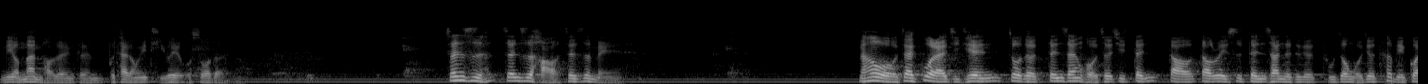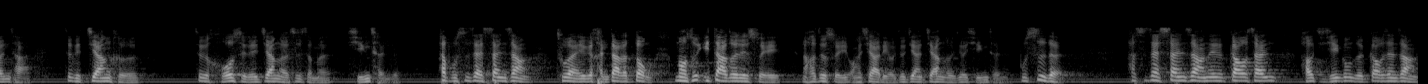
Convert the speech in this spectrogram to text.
没有慢跑的人可能不太容易体会我说的。真是真是好，真是美。然后我再过来几天，坐着登山火车去登到到瑞士登山的这个途中，我就特别观察这个江河，这个活水的江河是怎么形成的。它不是在山上突然有一个很大的洞冒出一大堆的水，然后这水往下流，就这样江河就形成了。不是的，它是在山上那个高山好几千公尺的高山上，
